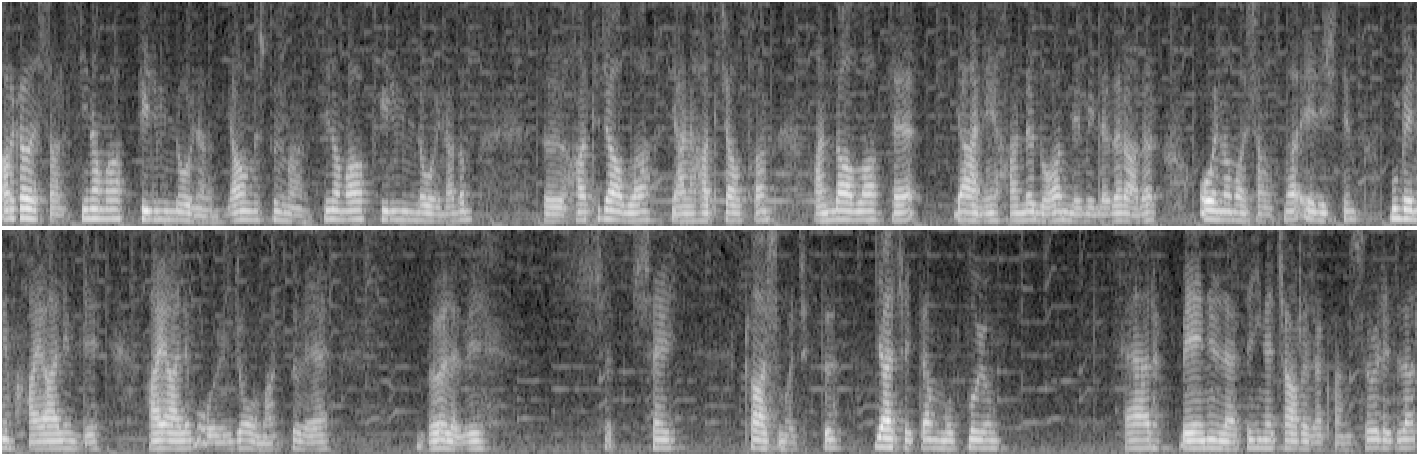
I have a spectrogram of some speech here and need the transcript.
Arkadaşlar sinema filminde oynadım. Yanlış duymadınız. Sinema filminde oynadım. Ee, Hatice abla yani Hatice Aslan, Hande abla ve yani Hande Doğan Demir'le beraber oynama şansına eriştim. Bu benim hayalimdi. Hayalim oyuncu olmaktı ve böyle bir şey karşıma çıktı. Gerçekten mutluyum. Eğer beğenirlerse yine çağıracaklarını söylediler.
